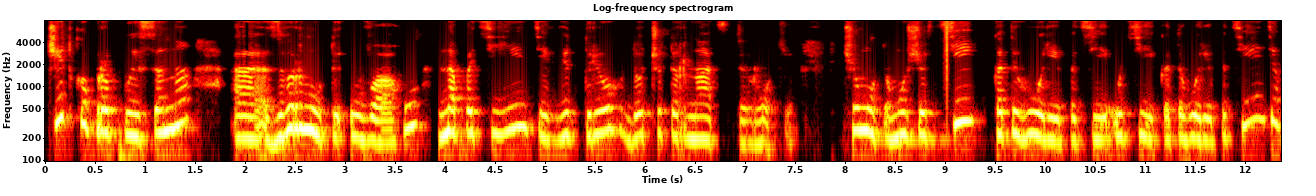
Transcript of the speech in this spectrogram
чітко прописано звернути увагу на пацієнтів від 3 до 14 років. Чому? Тому що в цій категорії у цій категорії пацієнтів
